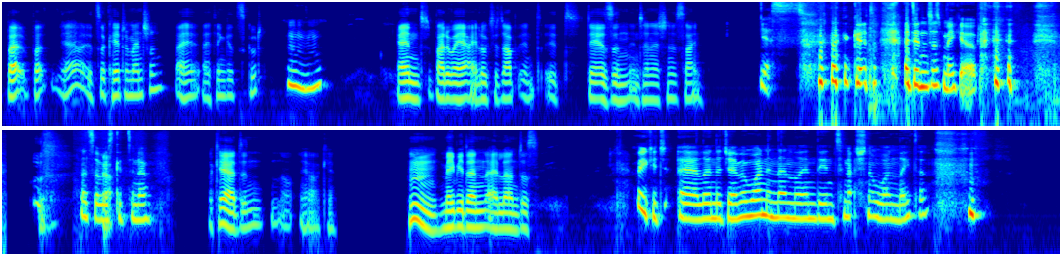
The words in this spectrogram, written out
But but yeah, it's okay to mention. I I think it's good. hmm And by the way, I looked it up, and it there is an international sign. Yes. good. I didn't just make it up. That's always Yeah. good to know. Okay, I didn't know. Yeah, okay. Hmm, maybe then I learned this. Or you could uh, learn the German one and then learn the international one later.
